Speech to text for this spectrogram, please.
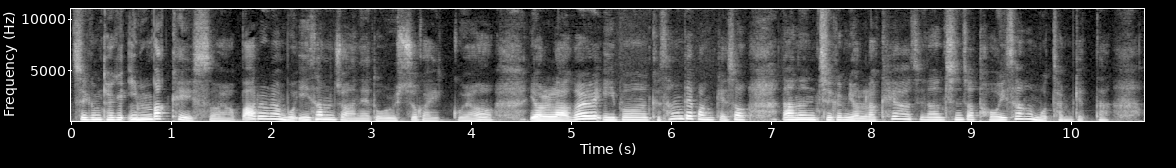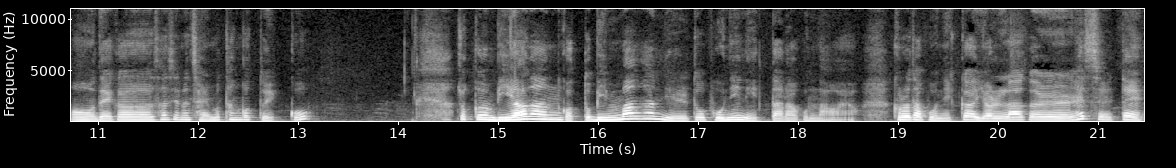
지금 되게 임박해 있어요. 빠르면 뭐 2, 3주 안에도 올 수가 있고요. 연락을 이분 그 상대방께서 나는 지금 연락해야지. 난 진짜 더 이상은 못 참겠다. 어, 내가 사실은 잘못한 것도 있고, 조금 미안한 것도 민망한 일도 본인이 있다라고 나와요. 그러다 보니까 연락을 했을 때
